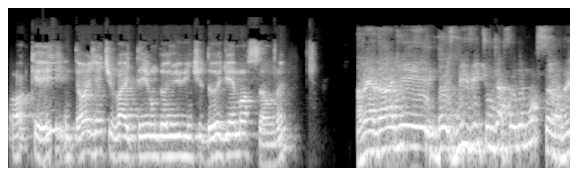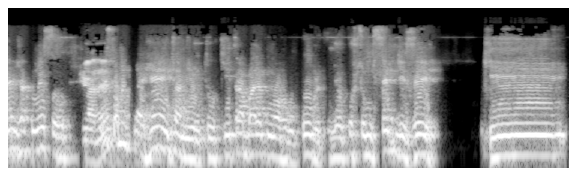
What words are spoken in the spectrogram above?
Ok, então a gente vai ter um 2022 de emoção, né? Na verdade, 2021 já foi de emoção, né? Já começou. Já, né? Principalmente a gente, Hamilton, que trabalha com órgão público, eu costumo sempre dizer que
